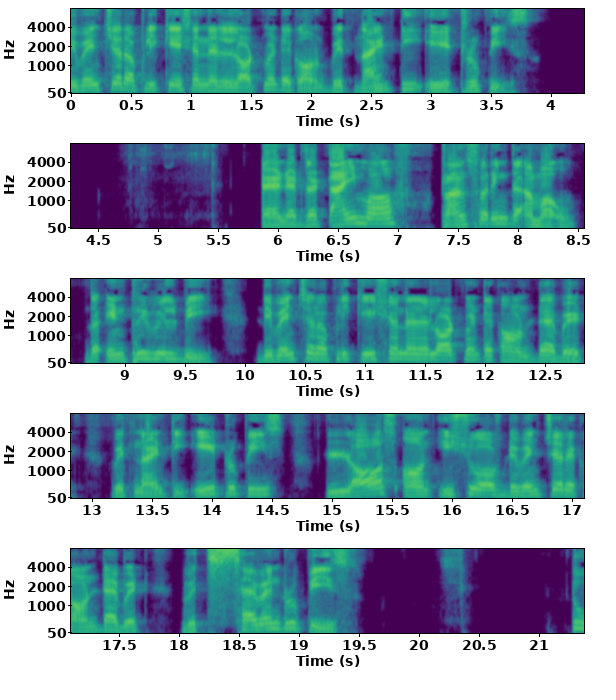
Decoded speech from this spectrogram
debenture application and allotment account with 98 rupees. And at the time of transferring the amount the entry will be debenture application and allotment account debit with 98 rupees loss on issue of debenture account debit with 7 rupees to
